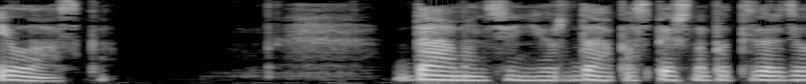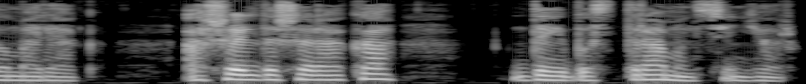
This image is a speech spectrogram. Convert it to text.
и ласка. «Да, монсеньор, да», — поспешно подтвердил моряк. «А шельда широка, да и быстра, монсеньор».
